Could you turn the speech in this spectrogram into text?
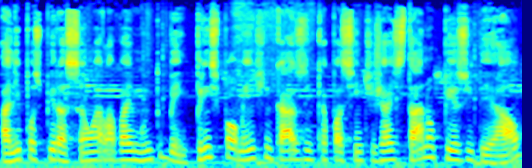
a lipoaspiração ela vai muito bem, principalmente em casos em que a paciente já está no peso ideal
